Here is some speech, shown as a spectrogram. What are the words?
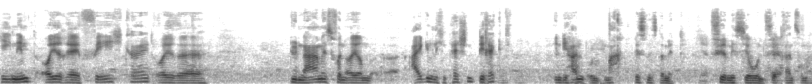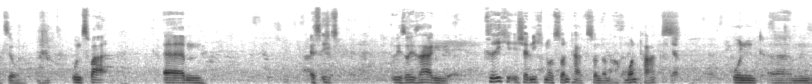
hey, nehmt eure Fähigkeit, eure Dynamis von eurem äh, eigentlichen Passion direkt in die Hand und macht Business damit. Für Mission, für. Transformation. Und zwar, ähm, es ist, wie soll ich sagen, Kirche ist ja nicht nur sonntags, sondern auch montags. Ja. Und ähm,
